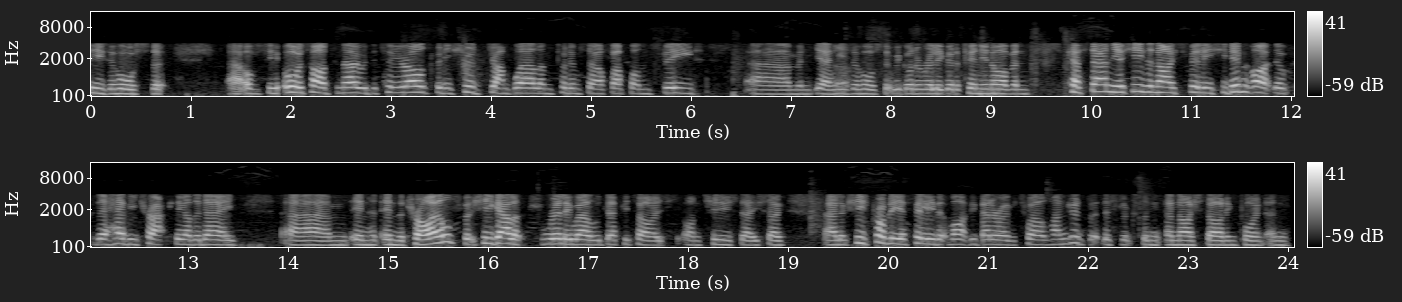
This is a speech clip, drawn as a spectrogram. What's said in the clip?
he's a horse that uh, obviously always hard to know with the two year olds, but he should jump well and put himself up on speed. Um, and yeah, he's a horse that we got a really good opinion of. And Castagna, she's a nice filly. She didn't like the, the heavy track the other day um, in in the trials, but she galloped really well with Deputise on Tuesday. So uh, look, she's probably a filly that might be better over 1200, but this looks a, a nice starting point and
